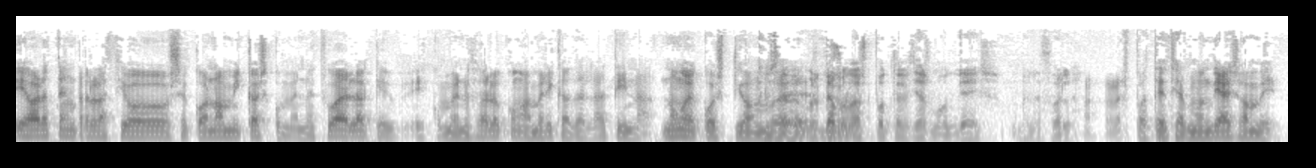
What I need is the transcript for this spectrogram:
E agora ten relacións económicas con Venezuela, que eh, con Venezuela con América da Latina. Non é cuestión... Que de, de... son as potencias mundiais, Venezuela. Ah, as potencias mundiais, home,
